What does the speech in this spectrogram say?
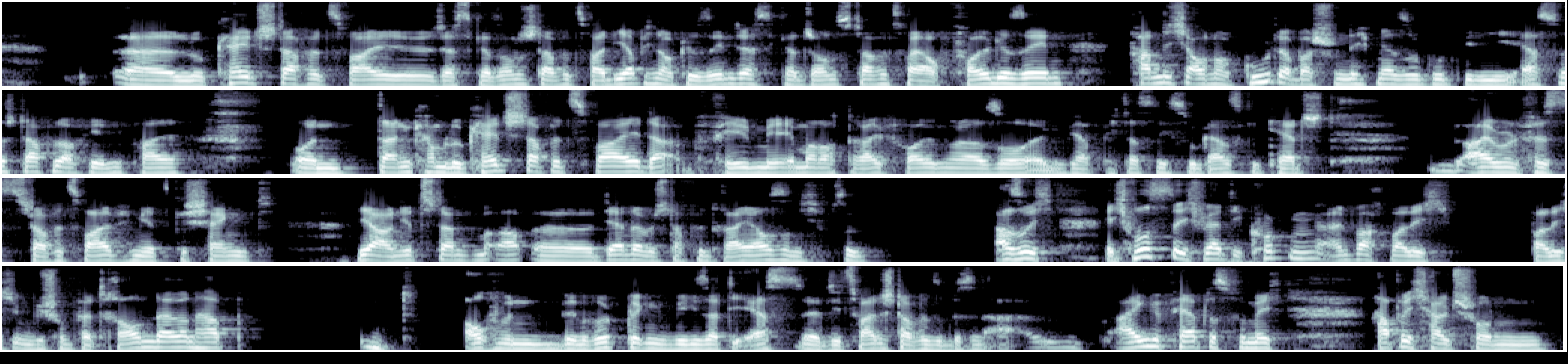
äh, Luke Cage Staffel 2, Jessica Jones Staffel 2, die habe ich noch gesehen, Jessica Jones Staffel 2 auch voll gesehen. Fand ich auch noch gut, aber schon nicht mehr so gut wie die erste Staffel auf jeden Fall. Und dann kam Luke Cage Staffel 2, da fehlen mir immer noch drei Folgen oder so. Irgendwie hat mich das nicht so ganz gecatcht. Iron Fist Staffel 2 habe ich mir jetzt geschenkt. Ja, und jetzt stand äh, Daredevil Staffel 3 aus und ich habe so. Also ich, ich wusste, ich werde die gucken, einfach weil ich, weil ich irgendwie schon Vertrauen darin habe. Und auch wenn, wenn rückblickend, wie gesagt, die erste, die zweite Staffel so ein bisschen äh, eingefärbt ist für mich, habe ich halt schon,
